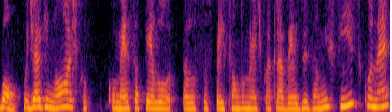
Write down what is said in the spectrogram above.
Bom, o diagnóstico começa pelo, pela suspeição do médico através do exame físico, né?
